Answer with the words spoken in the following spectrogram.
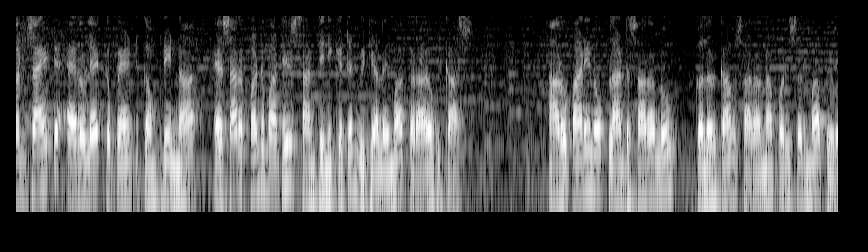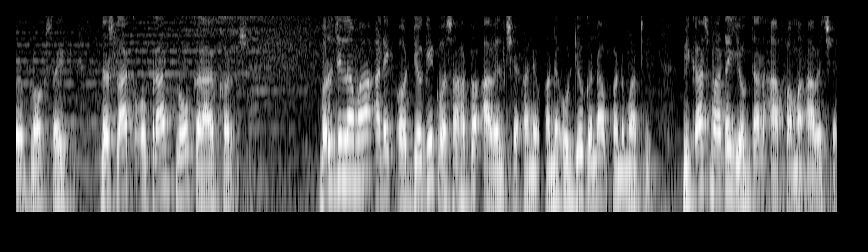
કન્સાઇન્ટ એરોલેક પેન્ટ કંપનીના એસઆર ફંડમાંથી શાંતિ નિકેતન વિદ્યાલયમાં કરાયો વિકાસ. આરો પાણીનો પ્લાન્ટ સારાનું, કલરકામ સારાના પરિસરમાં પેવર બ્લોક સહિત દસ લાખ ઉપરાંતનો કરાયો ખર્ચ. ભરૂચ જિલ્લામાં અનેક ઔદ્યોગિક વસાહતો આવેલ છે અને અને ઉદ્યોગોના ફંડમાંથી વિકાસ માટે યોગદાન આપવામાં આવે છે.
